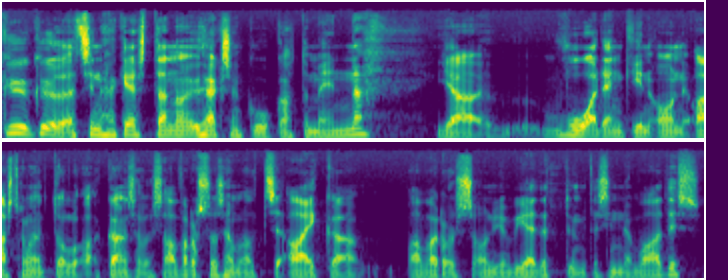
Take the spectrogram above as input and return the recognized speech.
ky- kyllä, että sinähän kestää noin yhdeksän kuukautta mennä. Ja vuodenkin on astronautit ollut kansainvälisessä avaruusasemalla, että se aika avaruudessa on jo vietetty, mitä sinne vaatisi.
